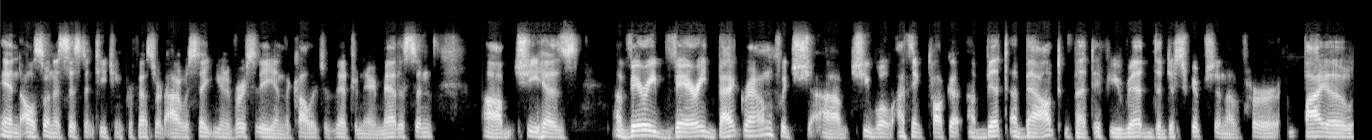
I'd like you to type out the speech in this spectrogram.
and also an assistant teaching professor at Iowa State University and the College of Veterinary Medicine. Um, she has a very varied background, which um, she will, I think, talk a, a, bit about. But if you read the description of her bio,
